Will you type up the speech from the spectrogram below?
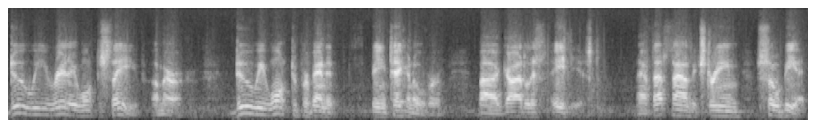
do we really want to save America? Do we want to prevent it being taken over by a godless atheist? Now, if that sounds extreme, so be it.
